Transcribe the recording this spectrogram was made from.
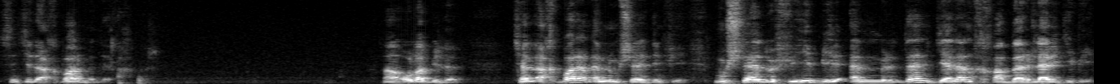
Sizinki de ahbar mıdır? Akbar. Ha olabilir. Kel ahbar an emri müştehedin fihi. Müştehedu fihi bir emirden gelen haberler gibi.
